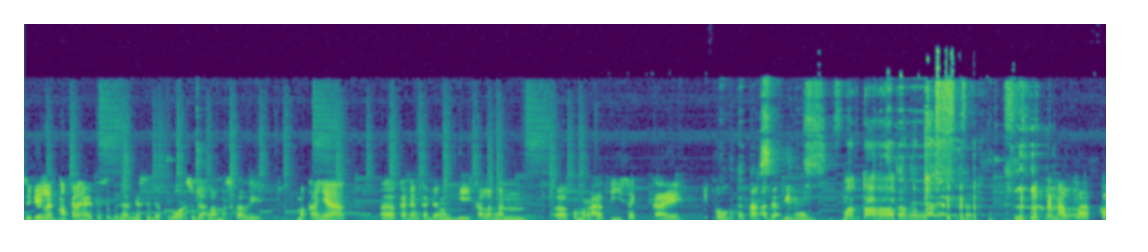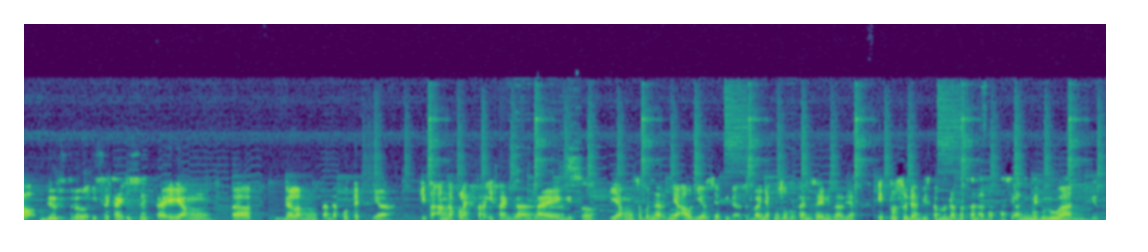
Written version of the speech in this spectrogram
Jadi light novelnya itu sebenarnya sudah keluar sudah lama sekali. Makanya eh, kadang-kadang di kalangan eh, pemerhati isekai itu kita agak bingung. Mantap, mantap. ya. Kenapa kok justru isekai-isekai yang eh, dalam tanda kutip ya kita anggap lesser isekai 2012. gitu, yang sebenarnya audiensnya tidak sebanyak Mushoku Tensei misalnya, itu sudah bisa mendapatkan adaptasi anime duluan gitu.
